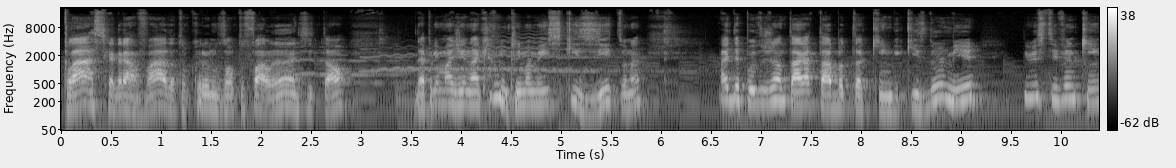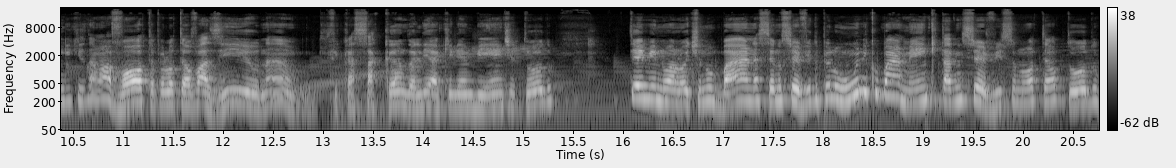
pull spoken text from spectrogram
clássica gravada, tocando nos alto-falantes e tal. Dá para imaginar que era um clima meio esquisito, né? Aí depois do jantar a Tabata King quis dormir e o Stephen King quis dar uma volta pelo hotel vazio, né? Ficar sacando ali aquele ambiente todo. Terminou a noite no bar, né? Sendo servido pelo único barman que estava em serviço no hotel todo.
